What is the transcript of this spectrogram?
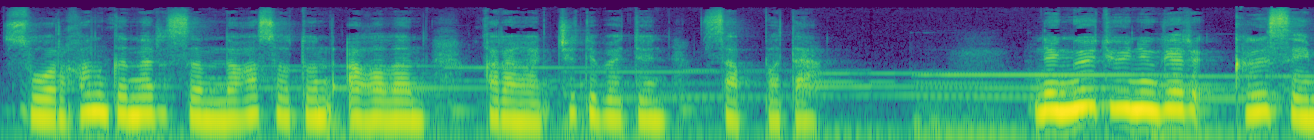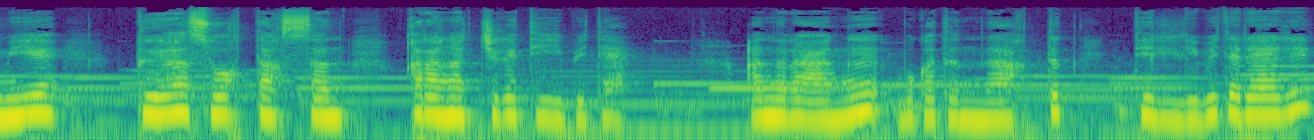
суорхан гынар сыннаға сотун ағалан караңатчы төбөтүн саппата. Нөңө түйінігер кыз әмие тыа суық тақсан караңатчыга тиибите. Аныраңы бұғатыннақтық тиллибит әрәрі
